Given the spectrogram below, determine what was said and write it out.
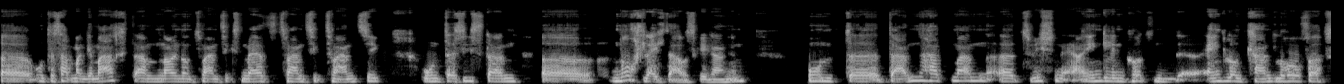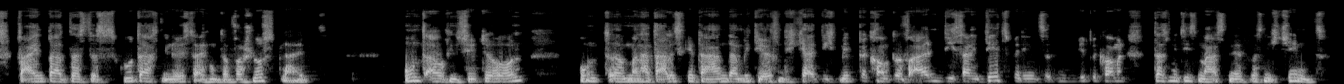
Äh, und das hat man gemacht am 29. März 2020. Und das ist dann äh, noch schlechter ausgegangen. Und äh, dann hat man äh, zwischen Engel, und, äh, Engel und Kandelhofer vereinbart, dass das Gutachten in Österreich unter Verschluss bleibt und auch in Südtirol. Und äh, man hat alles getan, damit die Öffentlichkeit nicht mitbekommt und vor allem die Sanitätsbediensteten nicht mitbekommen, dass mit diesen Masken etwas nicht stimmt.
